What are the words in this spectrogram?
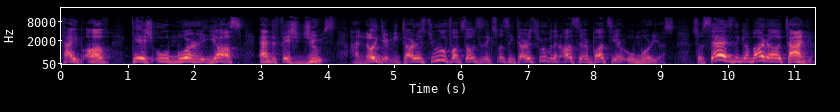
type of dish umur yas and the fish juice. Hanoider mitar is true if someone says explicitly tar is true then aser batzir umurias. So says the Gemara Tanya.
